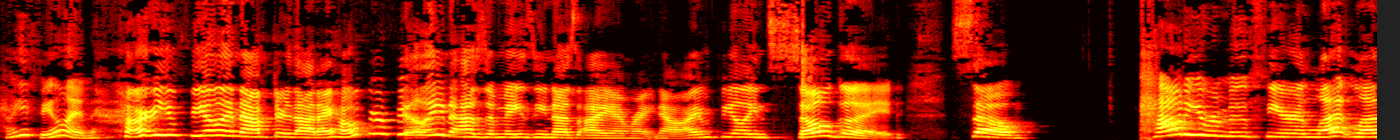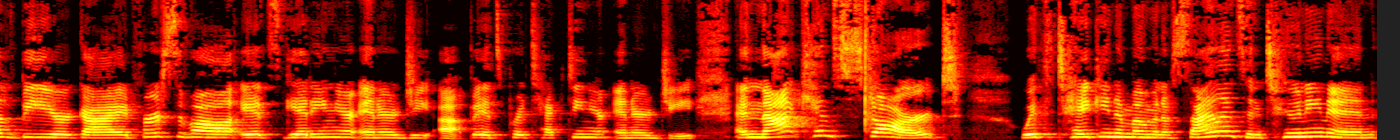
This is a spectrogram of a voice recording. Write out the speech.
How are you feeling? How are you feeling after that? I hope you're feeling as amazing as I am right now. I'm feeling so good. So, how do you remove fear? Let love be your guide. First of all, it's getting your energy up, it's protecting your energy. And that can start with taking a moment of silence and tuning in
